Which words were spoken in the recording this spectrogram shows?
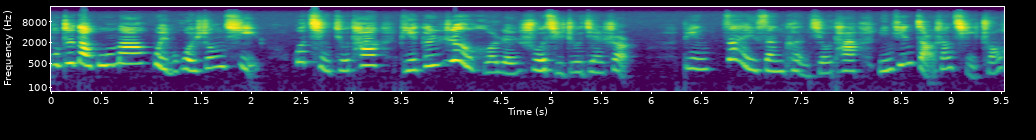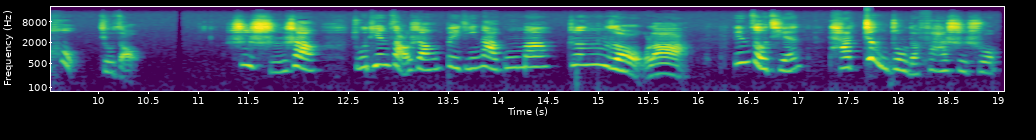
不知道姑妈会不会生气，我请求她别跟任何人说起这件事儿，并再三恳求她明天早上起床后就走。事实上。昨天早上，贝蒂娜姑妈真走了。临走前，她郑重地发誓说：“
